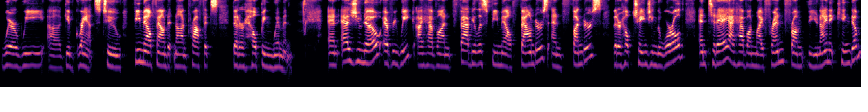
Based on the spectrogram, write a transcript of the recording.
where we uh, give grants to female founded nonprofits that are helping women. And as you know, every week I have on fabulous female founders and funders that are help changing the world. And today I have on my friend from the United Kingdom,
